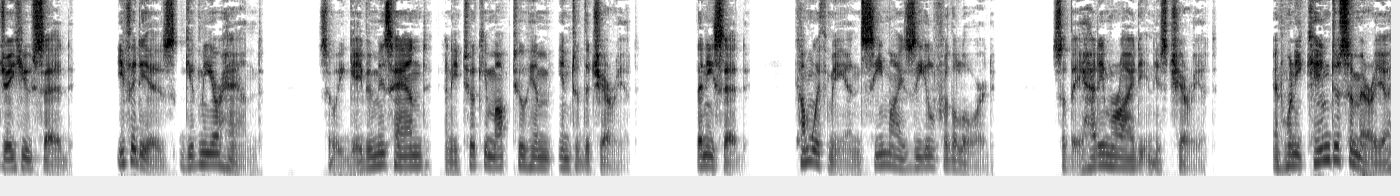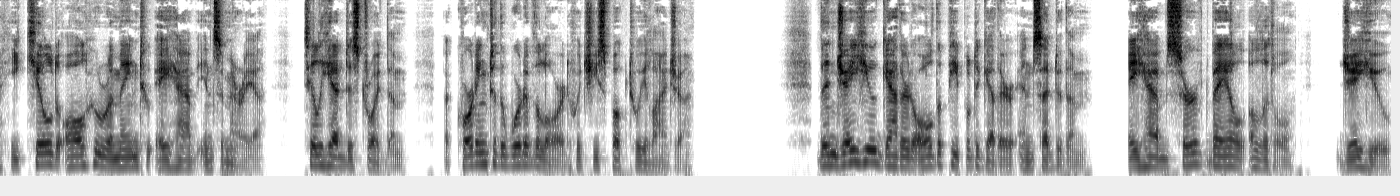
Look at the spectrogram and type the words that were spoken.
Jehu said, If it is, give me your hand. So he gave him his hand, and he took him up to him into the chariot. Then he said, Come with me, and see my zeal for the Lord. So they had him ride in his chariot. And when he came to Samaria, he killed all who remained to Ahab in Samaria, till he had destroyed them, according to the word of the Lord which he spoke to Elijah. Then Jehu gathered all the people together and said to them, Ahab served Baal a little, Jehu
